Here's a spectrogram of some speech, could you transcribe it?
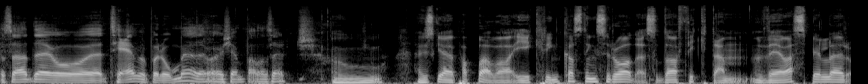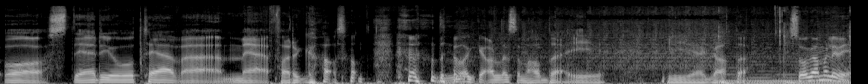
Og så hadde jeg jo eh, TV på rommet, det var jo kjempeavansert. Oh. Jeg husker pappa var i Kringkastingsrådet, så da fikk de VHS-spiller og stereo-TV med farger og sånn. Det var ikke alle som hadde i, i gata. Så gamle er vi.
